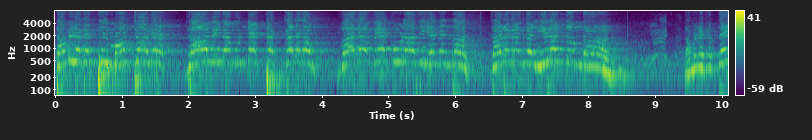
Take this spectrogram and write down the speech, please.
தமிழகத்தில் மாற்றாக திராவிட முன்னேற்ற கழகம் வரவே கூடாது ஏனென்றால் கழகங்கள் இரண்டும் தான். தமிழகத்தை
